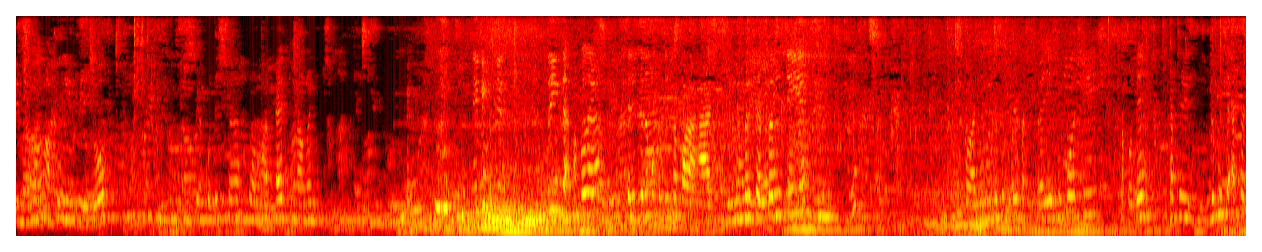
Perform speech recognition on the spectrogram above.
tadi malam aku mimpi itu mimpi aku tuh sudah lemar eh tunangan ini ting tak aku lah tadi itu nama kerja sekolahan. Yang bersepenting sekolahnya mau seperti pas raya si posi aku teh kasih dulu si aset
